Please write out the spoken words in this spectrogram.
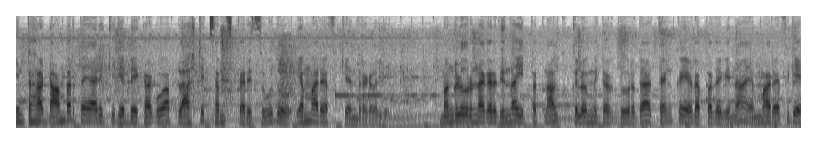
ಇಂತಹ ಡಾಂಬರ್ ತಯಾರಿಕೆಗೆ ಬೇಕಾಗುವ ಪ್ಲಾಸ್ಟಿಕ್ ಸಂಸ್ಕರಿಸುವುದು ಎಂಆರ್ಎಫ್ ಕೇಂದ್ರಗಳಲ್ಲಿ. ಮಂಗಳೂರು ನಗರದಿಂದ ಇಪ್ಪತ್ನಾಲ್ಕು ಕಿಲೋಮೀಟರ್ ದೂರದ ತೆಂಕ ಎಡಪದವಿನ ಎಂಆರ್ಎಫ್ಗೆ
